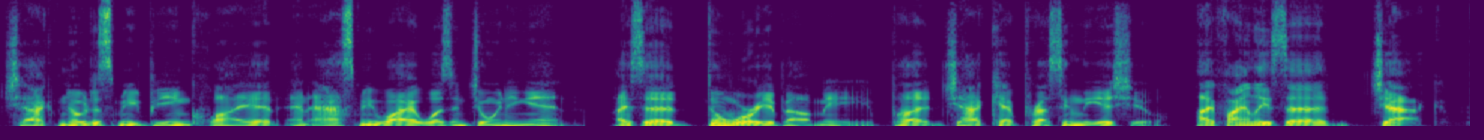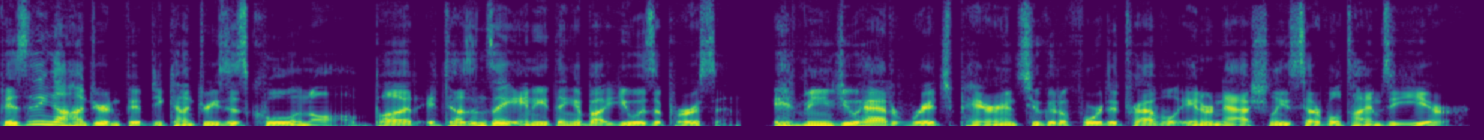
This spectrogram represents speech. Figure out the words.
Jack noticed me being quiet and asked me why I wasn't joining in. I said, Don't worry about me, but Jack kept pressing the issue. I finally said, Jack, visiting 150 countries is cool and all, but it doesn't say anything about you as a person. It means you had rich parents who could afford to travel internationally several times a year.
